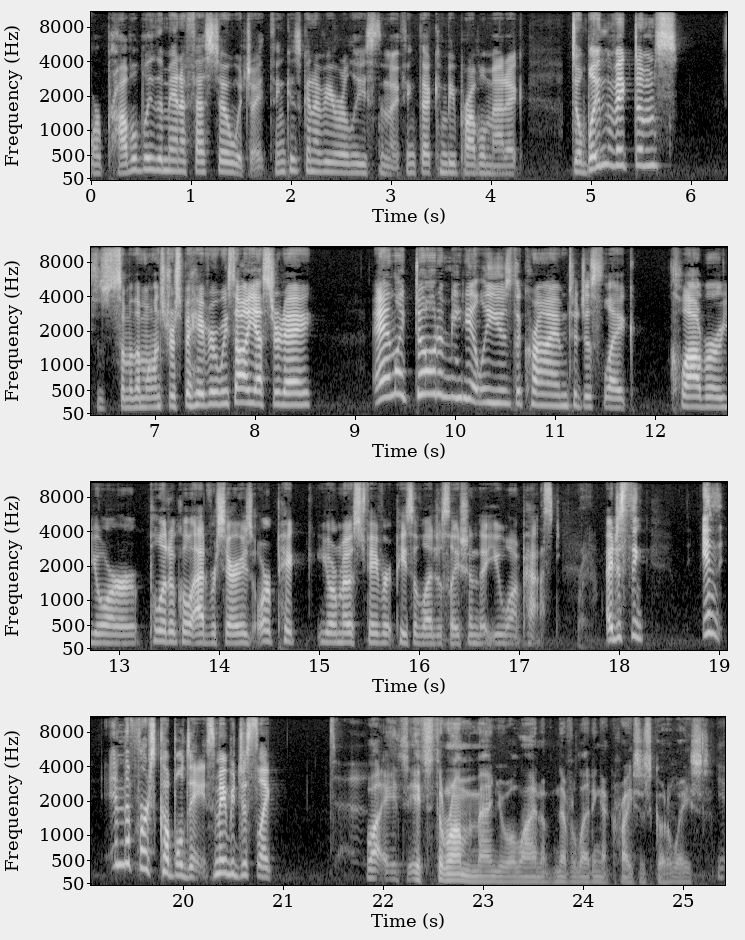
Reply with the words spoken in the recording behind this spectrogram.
or probably the manifesto, which I think is going to be released, and I think that can be problematic. Don't blame the victims. This is some of the monstrous behavior we saw yesterday. And like, don't immediately use the crime to just like clobber your political adversaries or pick your most favorite piece of legislation that you want passed. Right. I just think in in the first couple days, maybe just like Well, it's it's the Rahm Emanuel line of never letting a crisis go to waste. Yeah.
